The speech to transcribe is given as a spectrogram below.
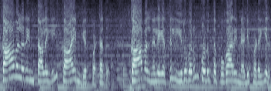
காவலரின் தலையில் காயம் ஏற்பட்டது. காவல் நிலையத்தில் இருவரும் கொடுத்த புகாரின் அடிப்படையில்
